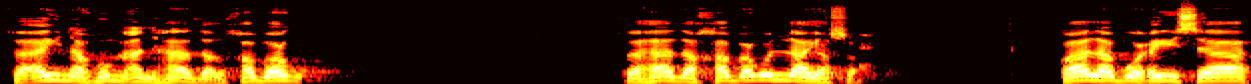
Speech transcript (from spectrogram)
فأين هم عن هذا الخبر؟ فهذا خبر لا يصح. قال أبو عيسى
